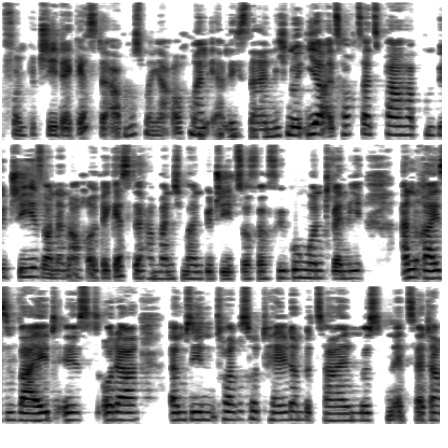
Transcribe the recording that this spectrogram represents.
vom Budget der Gäste ab, muss man ja auch mal ehrlich sein. Nicht nur ihr als Hochzeitspaar habt ein Budget, sondern auch eure Gäste haben manchmal ein Budget zur Verfügung. Und wenn die Anreise weit ist oder ähm, sie ein teures Hotel dann bezahlen müssten, etc.,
